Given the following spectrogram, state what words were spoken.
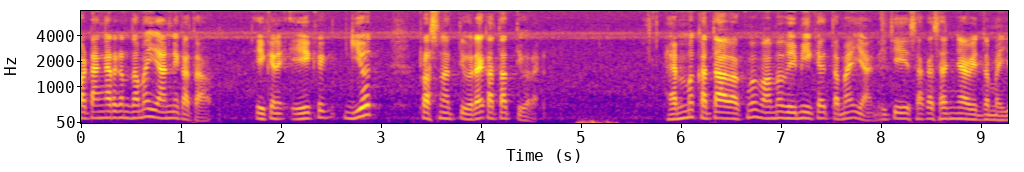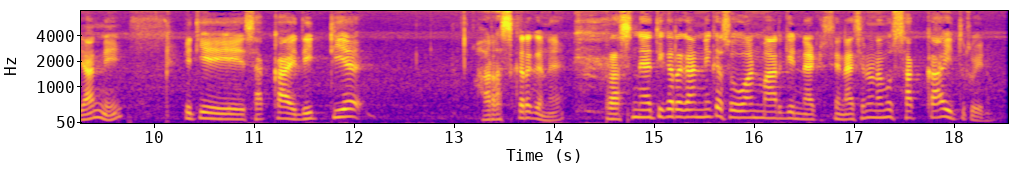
පටන් අරගෙන තමයි යන්නේ කතාව. ඒක ඒක ගියොත් ප්‍රශ්නත් ඉවරයි කතාත් ඉවරයි. හැම කතාවක්ම මම වෙමි එක තමයි යන්නේ. ඉතින් ඒ සකසඤ්ඤාවෙන් තමයි යන්නේ. ඉතින් ඒ සක්කාය දිට්ඨිය හරස් කරගෙන ප්‍රශ්න ඇති කරගන්න එක සෝවන් මාර්ගෙන් නැසෙන නමුත් සක්කාය ඉතුරු වෙනවා.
